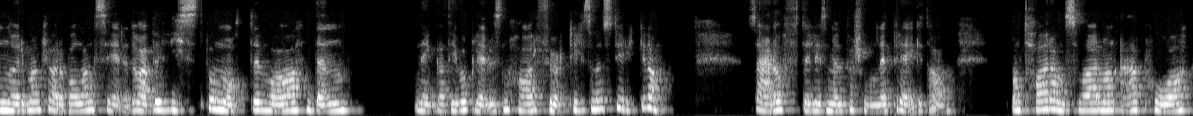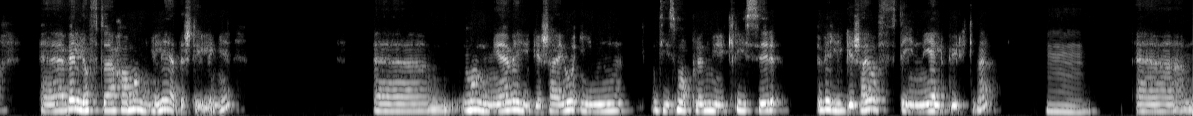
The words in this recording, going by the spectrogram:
når man klarer å balansere det og er bevisst på en måte hva den negative opplevelsen har ført til som en styrke, da, så er det ofte liksom en personlighet preget av man tar ansvar, man er på. Eh, veldig ofte har mange lederstillinger. Eh, mange velger seg jo inn, de som opplever mye kriser, velger seg ofte inn i hjelpeyrkene. Mm. Eh?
